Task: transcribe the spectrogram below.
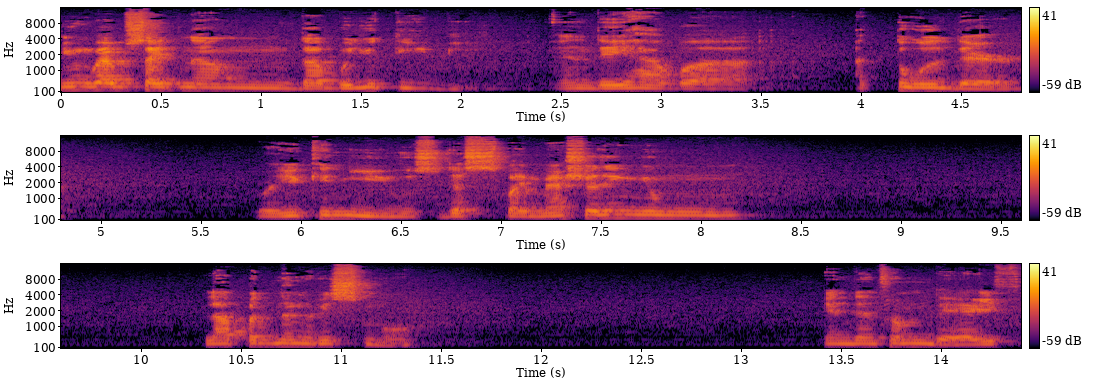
yung website ng WTB and they have a a tool there where you can use just by measuring yung lapad ng wrist mo. And then from there if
